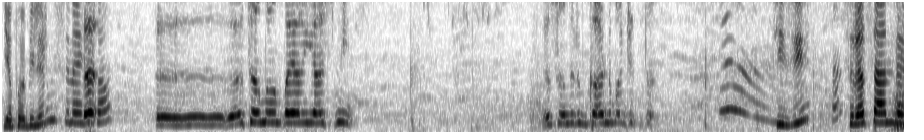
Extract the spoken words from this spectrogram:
Yapabilir misin Ehsan? Ee, tamam bayan Yasmin. Ya sanırım karnım acıktı. Fizi, sıra sende.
